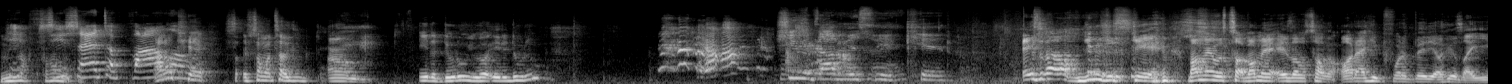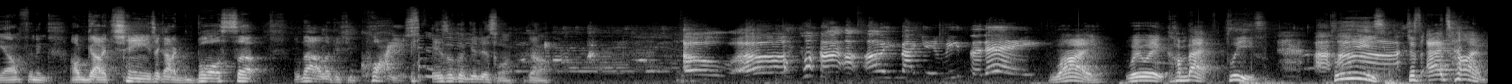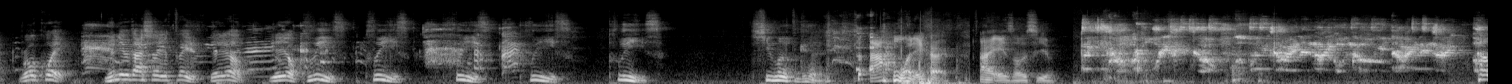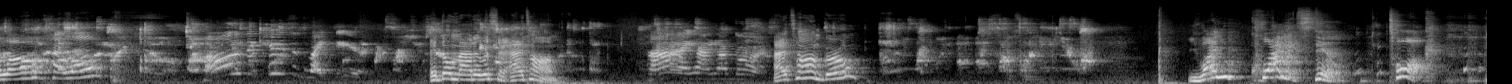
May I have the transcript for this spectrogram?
He, she said to follow. I don't care So if someone tells you um eat a doodle, you gonna eat a doodle. She was obviously a kid. Isabel, you was just scared. My man was talking. My man Isabel was talking all that heat before the video. He was like, "Yeah, I'm finna. I gotta change. I gotta boss up." Well, now look at you, quiet. Isabel, go get this one. Go. Today. Why? Wait, wait. Come back, please. Uh-uh. Please, Uh-uh. just add time, real quick. You don't even gotta show your face. Yo, yo, yo, yo. Please, please, please, please, please. She looked good. I wanted her. All right, Izzo, it's you. Hello? Hello? All of the kids is right there. It don't matter. Listen, add Tom. Hi, how y'all doing? Add Tom, girl. Why are you quiet still? Talk.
